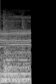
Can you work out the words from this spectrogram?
see.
